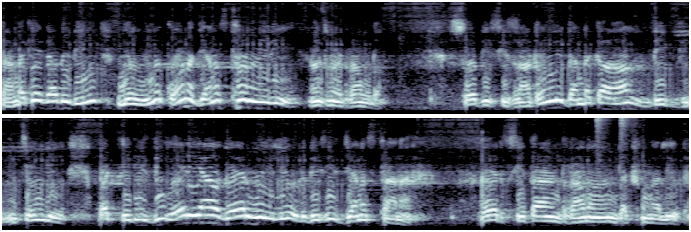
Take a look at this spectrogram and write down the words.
దండకే కాదు ఇది. మేము ఉన్న కోన జనస్థానం ఇది అంటున్నాడు రాముడు. So this is not only Dandaka the jungle but it is the area where we lived this is Janasthana where Sita and Rama and Lakshmana lived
